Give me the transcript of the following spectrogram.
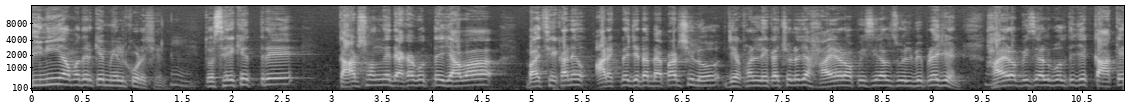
তিনিই আমাদেরকে মেল করেছেন। তো সেই ক্ষেত্রে তার সঙ্গে দেখা করতে যাওয়া বা সেখানে আরেকটা যেটা ব্যাপার ছিল, যে ওখানে লেখা ছিল যে higher officials will be present higher official বলতে যে কাকে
